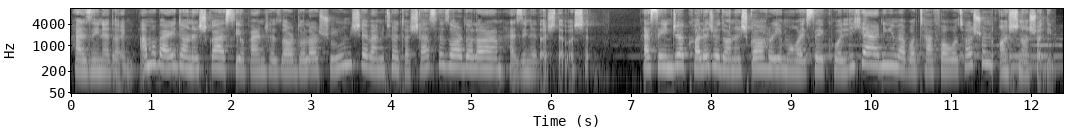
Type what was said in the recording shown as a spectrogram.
هزینه داریم. اما برای دانشگاه از 35 هزار دلار شروع میشه و می‌تونه تا 60 هزار دلار هم هزینه داشته باشه. پس اینجا کالج و دانشگاه رو یه مقایسه کلی کردیم و با تفاوت‌هاشون آشنا شدیم.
